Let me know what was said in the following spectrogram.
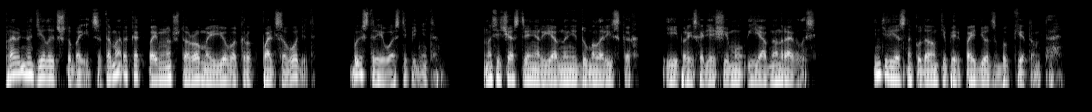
Правильно делает, что боится. Тамара, как поймет, что Рома ее вокруг пальца водит, быстро его остепенит. Но сейчас тренер явно не думал о рисках, и происходящее ему явно нравилось. Интересно, куда он теперь пойдет с букетом-то?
